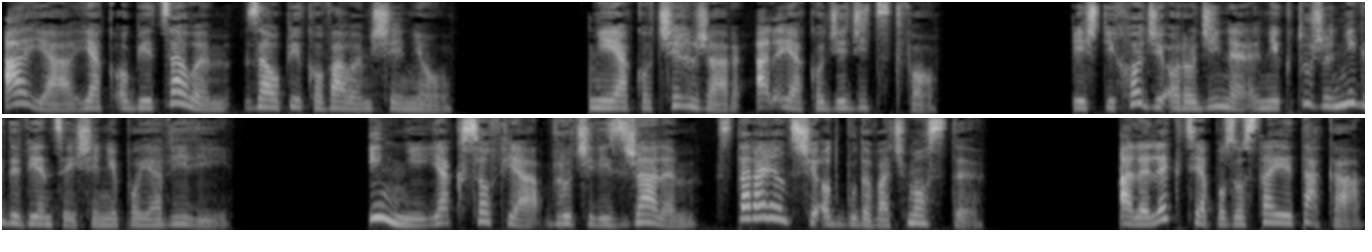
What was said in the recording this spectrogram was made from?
A ja, jak obiecałem, zaopiekowałem się nią. Nie jako ciężar, ale jako dziedzictwo. Jeśli chodzi o rodzinę, niektórzy nigdy więcej się nie pojawili. Inni, jak Sofia, wrócili z żalem, starając się odbudować mosty. Ale lekcja pozostaje taka.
